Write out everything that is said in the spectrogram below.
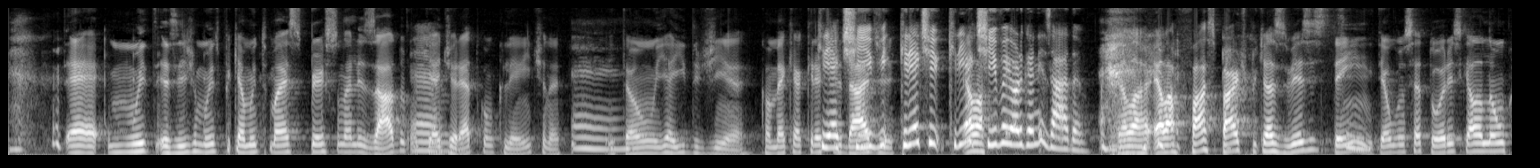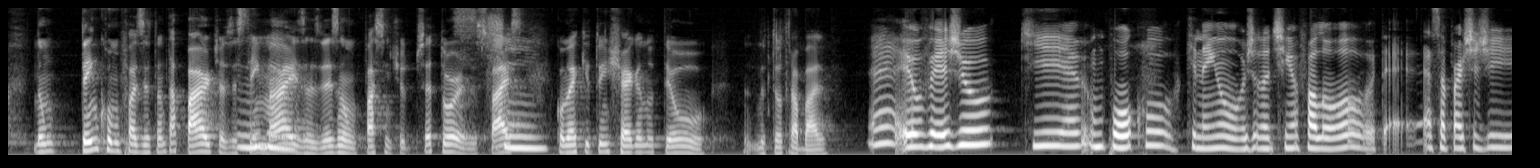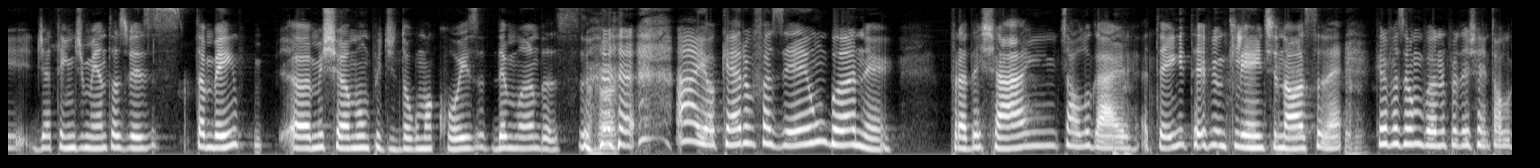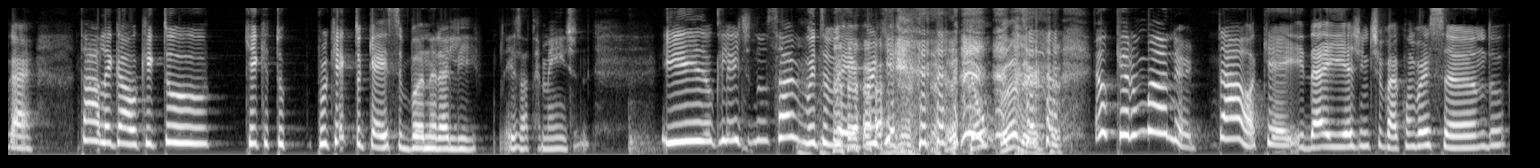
É muito, exige muito porque é muito mais personalizado, porque é, É. direto com o cliente, né? É. Então, e aí, Dudinha? Como é que a criatividade Criativa, criati- criativa e organizada. ela, ela faz parte, porque às vezes tem, tem alguns setores que ela não, não tem como fazer tanta parte, às vezes tem mais, às vezes não faz sentido pro setor, às vezes faz. Sim. Como é que tu enxerga no teu, no teu trabalho? É, eu vejo que é um pouco, que nem o Jonatinha falou, essa parte de, de atendimento, às vezes, também ah, me chamam pedindo alguma coisa, demandas. ah, eu quero fazer um banner pra deixar em tal lugar. Tem, teve um cliente nosso, né? Quero fazer um banner pra deixar em tal lugar. Tá, legal, o que que tu... Que que tu por que, que tu quer esse banner ali? Exatamente. E o cliente não sabe muito bem por quê. É um banner. Eu quero um banner. Tá, ok. E daí a gente vai conversando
